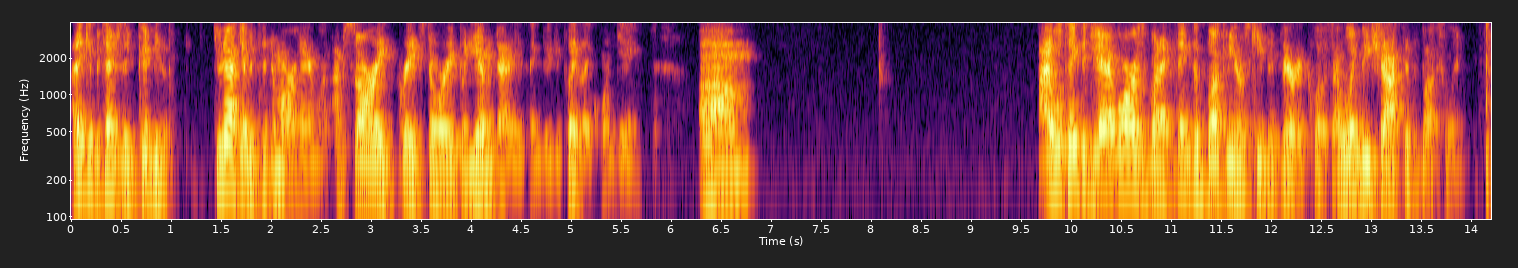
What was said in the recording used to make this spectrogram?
I think he potentially could be the. Do not give it to Damar Hamlin. I'm sorry, great story, but you haven't done anything, dude. You played like one game. Um, I will take the Jaguars, but I think the Buccaneers keep it very close. I wouldn't be shocked if the Bucks win. I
